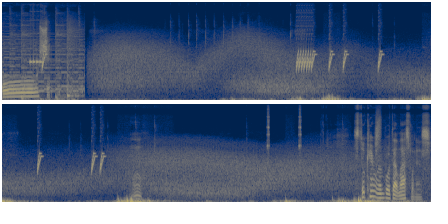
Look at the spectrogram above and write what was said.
Oh shit. Mm. Still can't remember what that last one is.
